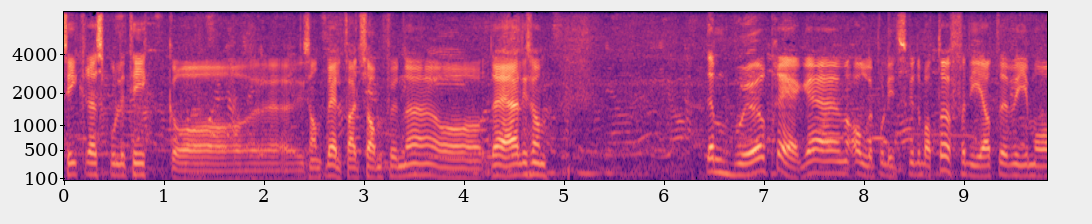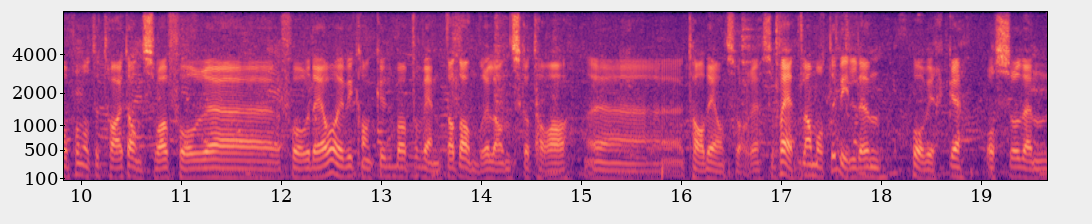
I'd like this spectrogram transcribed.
sikkerhetspolitikk og eh, sant, velferdssamfunnet. og det er liksom den bør prege alle politiske debatter, fordi at vi må på en måte ta et ansvar for, eh, for det òg. Vi kan ikke bare forvente at andre land skal ta, eh, ta det ansvaret. Så på et eller annet måte vil den påvirke også den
